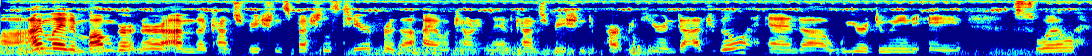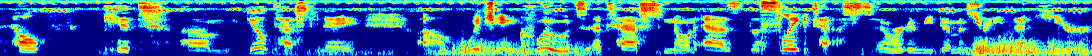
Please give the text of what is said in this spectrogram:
Uh, I'm Landon Baumgartner. I'm the conservation specialist here for the Iowa County Land Conservation Department here in Dodgeville, and uh, we are doing a soil health kit um, field test today, um, which includes a test known as the Slake test, and we're going to be demonstrating that here.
